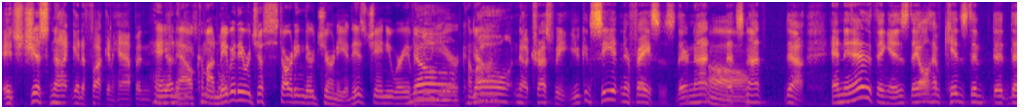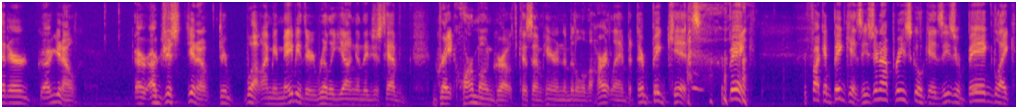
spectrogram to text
It's just not gonna fucking happen. Hey, None now, come on. Maybe they were just starting their journey. It is January of a new year. Come on. no, no. Trust me, you can see it in their faces. They're not. That's Oh. not. Yeah. And the other thing is, they all have kids that that, that are, are, you know, are, are just you know they're well. I mean, maybe they're really young and they just have great hormone growth because I'm here in the middle of the heartland. But they're big kids. They're big. they're fucking big kids. These are not preschool kids. These are big like.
